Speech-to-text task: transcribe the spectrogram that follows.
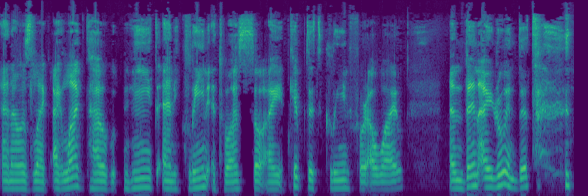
And I was like, I liked how neat and clean it was. So I kept it clean for a while. And then I ruined it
